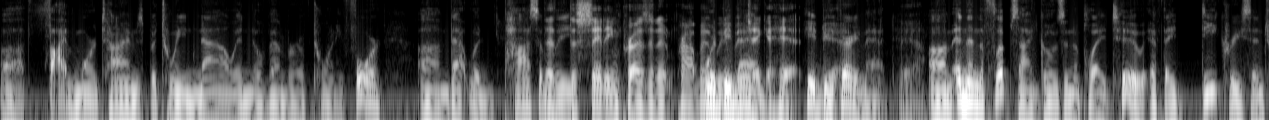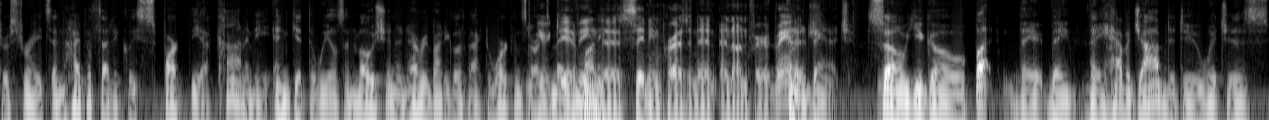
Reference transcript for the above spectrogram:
uh, five more times between now and November of 24, um, that would possibly the sitting president probably would be would mad. take a hit. He'd be Yeah. very mad. Yeah. Um, and then the flip side goes into play too. If they decrease interest rates and hypothetically spark the economy and get the wheels in motion, and everybody goes back to work and starts You're making giving money, the sitting president an unfair an advantage. advantage. So you go, but they they they have a job to do, which is,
